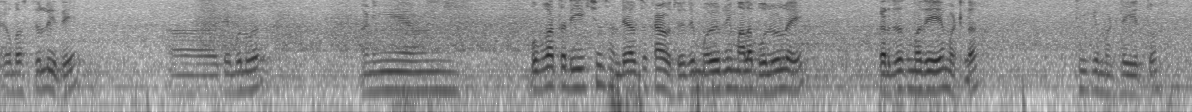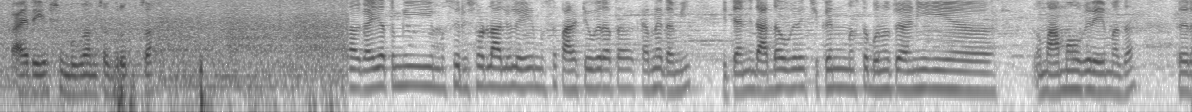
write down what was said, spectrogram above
का बसलेलो इथे टेबलवर आणि बघू आता रिएक्शन संध्याकाळचं काय होतं ते मयूरने मला बोलवलं आहे. कर्जतमध्ये आहे म्हटलं. ठीक आहे म्हटलं येतो. काय रिएक्शन बघू आमचा ग्रुपचा. गाई आता मी मस्त रिसॉर्टला आलेलो आहे. मस्त पार्टी वगैरे आता करण्यात आम्ही. इथे आणि दादा वगैरे चिकन मस्त बनवतो आहे आणि मामा वगैरे आहे माझा. तर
